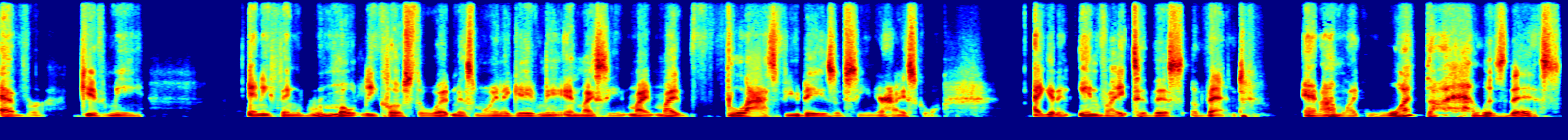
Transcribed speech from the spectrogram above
ever give me anything remotely close to what Miss Moyna gave me in my scene, my my last few days of senior high school. I get an invite to this event and I'm like, what the hell is this?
